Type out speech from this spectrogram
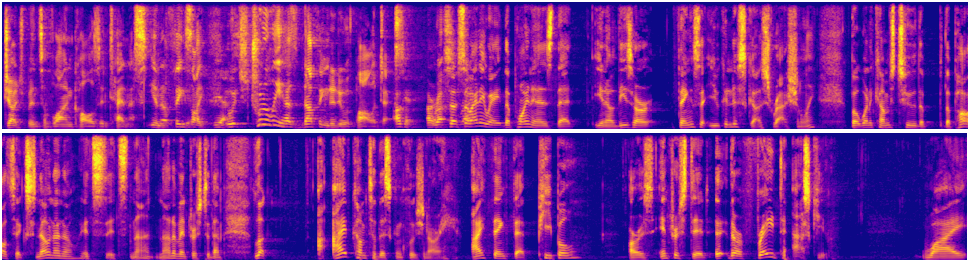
judgments of line calls in tennis? You know, things like yes. which truly has nothing to do with politics. Okay. All right. so, right. so anyway, the point is that you know these are things that you can discuss rationally, but when it comes to the the politics, no, no, no, it's it's not not of interest to them. Look, I've come to this conclusion, Ari. I think that people are as interested; they're afraid to ask you why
